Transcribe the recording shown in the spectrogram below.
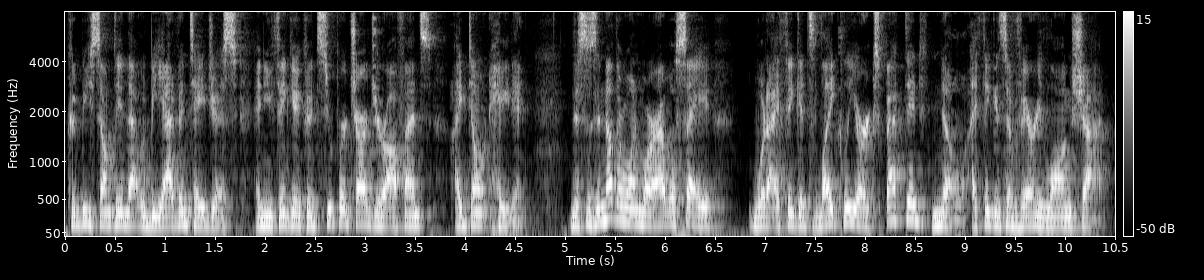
could be something that would be advantageous and you think it could supercharge your offense, I don't hate it. This is another one where I will say, would I think it's likely or expected? No, I think it's a very long shot.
